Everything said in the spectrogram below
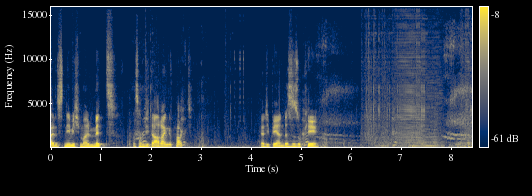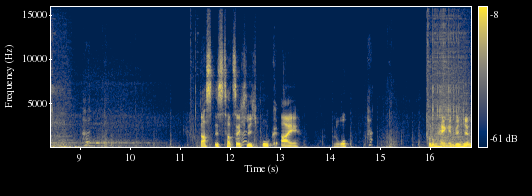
Beides nehme ich mal mit. Was haben die da reingepackt? Ja, die Beeren. Das ist okay. Das ist tatsächlich okay. Hallo? Warum hängen wir hier?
